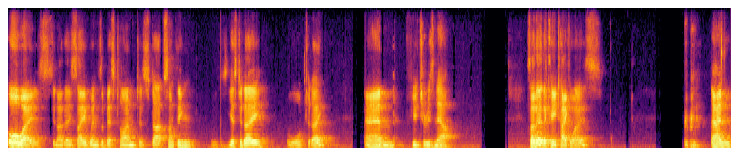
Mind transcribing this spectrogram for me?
always, you know, they say when's the best time to start something? Yesterday or today, and future is now. So they're the key takeaways. and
